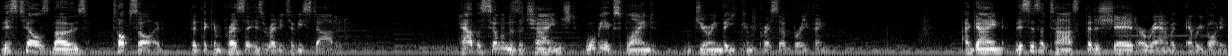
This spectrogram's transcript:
This tells those topside that the compressor is ready to be started. How the cylinders are changed will be explained during the compressor briefing. Again, this is a task that is shared around with everybody.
